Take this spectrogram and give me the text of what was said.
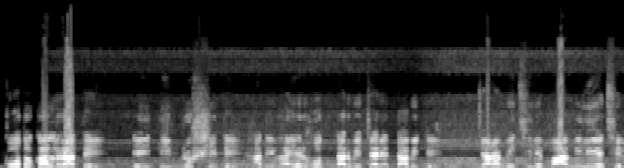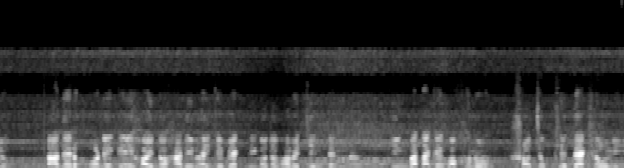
গতকাল রাতে এই তীব্র শীতে হাদি ভাইয়ের হত্যার বিচারের দাবিতে যারা মিছিলে পা মিলিয়েছিল, তাদের অনেকেই হয়তো হাদি ভাইকে ব্যক্তিগতভাবে চিনতেন না কিংবা তাকে কখনো সচক্ষে দেখেওনি।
